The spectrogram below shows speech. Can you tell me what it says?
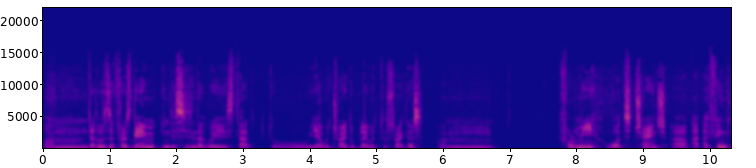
um, that was the first game in the season that we start to yeah we try to play with two strikers. Um, for me, what changed? Uh, I, I, think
